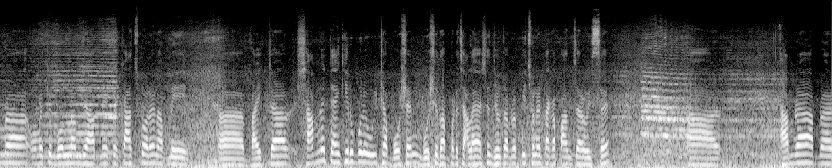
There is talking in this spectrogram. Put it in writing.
আমরা ওনাকে বললাম যে, আপনি একটা কাজ করেন, আপনি বাইকটার সামনে ট্যাঙ্কির উপরে উইঠা বসেন, বসে তারপরে চালায় আসেন, যেহেতু আপনার পিছনের টাকা পাঞ্চার হয়েছে আর আমরা আপনার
